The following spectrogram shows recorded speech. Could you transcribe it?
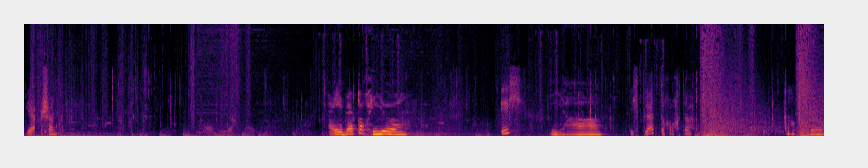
Ja, schon. Ey, bleib doch hier. Ich? Ja, Ich bleib doch auch da. okay.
